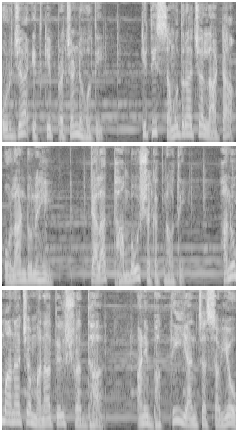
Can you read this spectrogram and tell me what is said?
ऊर्जा इतकी प्रचंड होती की ती समुद्राच्या लाटा ओलांडूनही त्याला थांबवू शकत नव्हती. हनुमानाच्या मनातील श्रद्धा आणि भक्ती यांचा संयोग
